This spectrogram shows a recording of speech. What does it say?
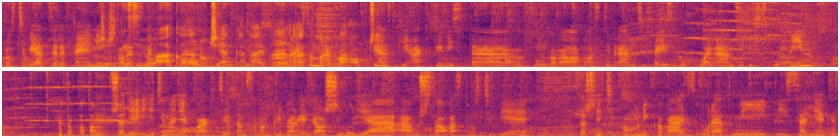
proste viaceré témy, Čiže ktoré ty si sme... bola ako áno, občianka najprv. Áno, ja som ako občianský aktivista fungovala vlastne v rámci Facebooku aj v rámci tých skupín. A to potom všade idete na nejakú akciu, tam sa vám pribalia ďalší ľudia a už sa o vás proste vie. Začnete komunikovať s úradmi, písať nejaké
